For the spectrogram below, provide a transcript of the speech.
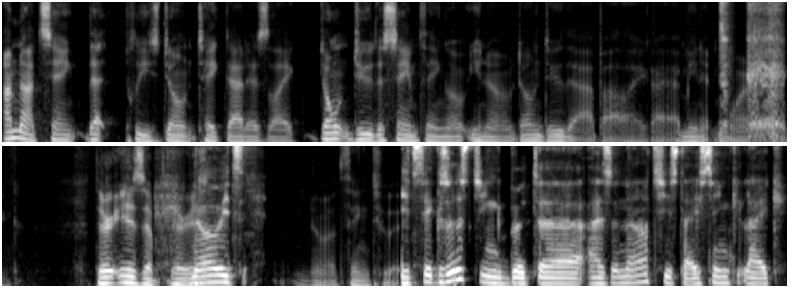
I'm not saying that. Please don't take that as like don't do the same thing. Or, you know, don't do that. But like I, I mean it more like there is a there is no. It's know a thing to it. It's exhausting, but uh, as an artist, I think like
